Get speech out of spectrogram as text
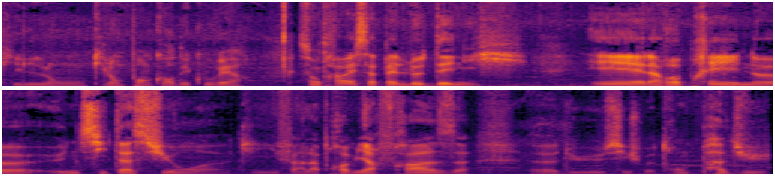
qui l'ont qui l'ont pas encore découvert? Son travail s'appelle Le déni. Et elle a repris une, une citation, euh, enfin la première phrase euh, du, si je me trompe pas, du,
